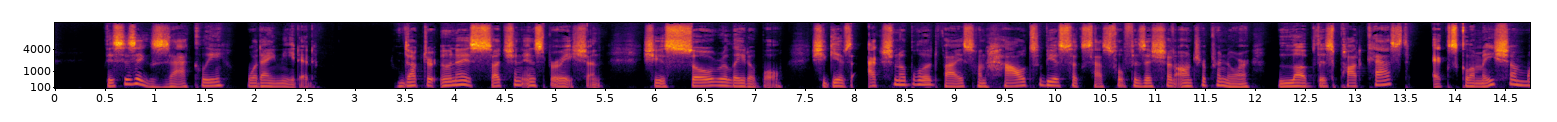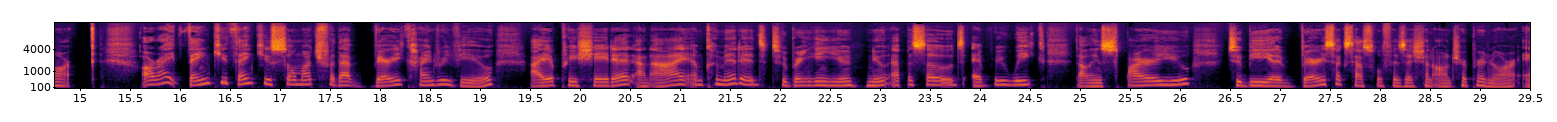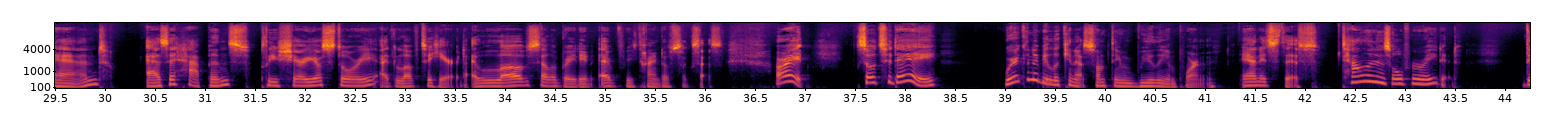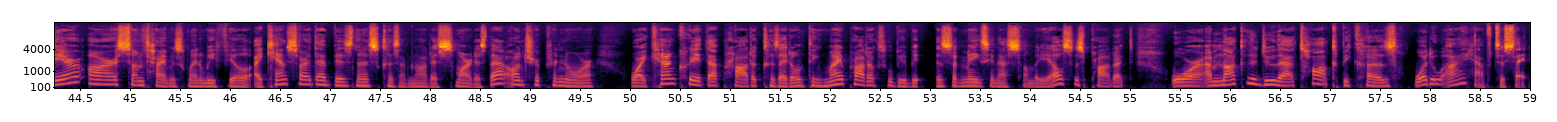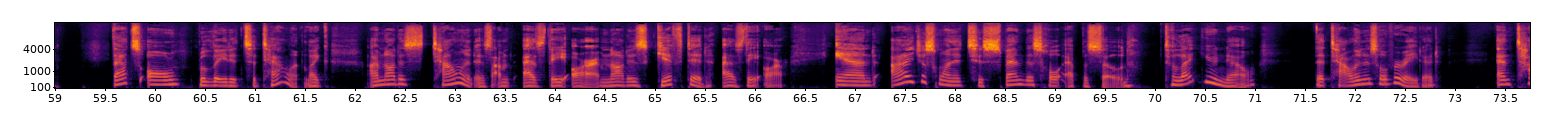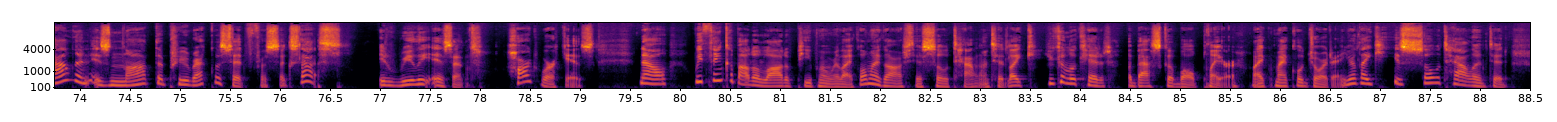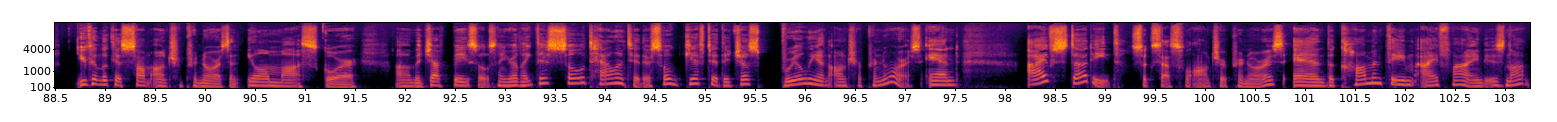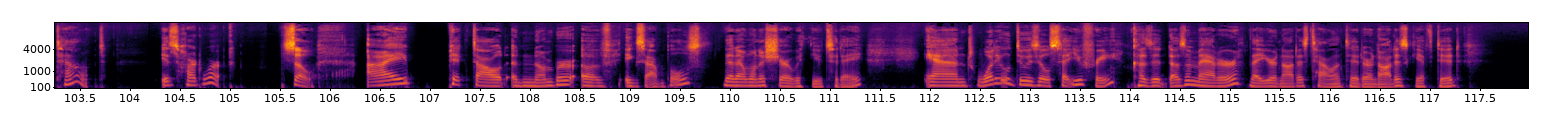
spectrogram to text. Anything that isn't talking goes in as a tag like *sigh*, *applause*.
This is exactly what I needed. Dr. Una is such an inspiration. She is so relatable. She gives actionable advice on how to be a successful physician entrepreneur. Love this podcast! Exclamation mark. All right. Thank you. Thank you so much for that very kind review. I appreciate it. And I am committed to bringing you new episodes every week that will inspire you to be a very successful physician entrepreneur and as it happens, please share your story. I'd love to hear it. I love celebrating every kind of success. All right. So today we're going to be looking at something really important, and it's this talent is overrated. There are sometimes when we feel I can't start that business because I'm not as smart as that entrepreneur, or I can't create that product because I don't think my products will be as amazing as somebody else's product, or I'm not going to do that talk because what do I have to say? That's all related to talent. Like I'm not as talented as I'm as they are. I'm not as gifted as they are. And I just wanted to spend this whole episode to let you know that talent is overrated and talent is not the prerequisite for success. It really isn't. Hard work is. Now, we think about a lot of people and we're like, oh my gosh, they're so talented. Like, you can look at a basketball player like Michael Jordan. You're like, he is so talented you can look at some entrepreneurs and Elon Musk or um, Jeff Bezos, and you're like, they're so talented, they're so gifted, they're just brilliant entrepreneurs. And I've studied successful entrepreneurs, and the common theme I find is not talent, it's hard work. So I picked out a number of examples that I want to share with you today. And what it will do is it will set you free because it doesn't matter that you're not as talented or not as gifted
